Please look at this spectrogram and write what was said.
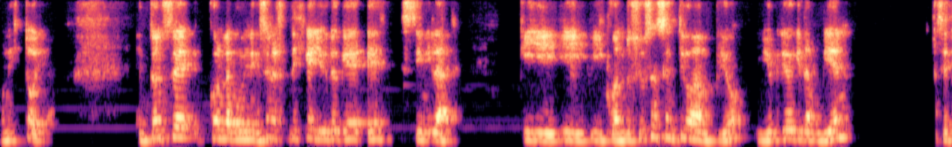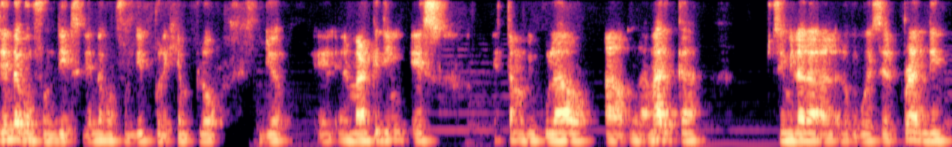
una historia. Entonces, con la comunicación estratégica yo creo que es similar. Y, cuando se usa en sentido amplio, yo creo que también se tiende a confundir. Se tiende a confundir, por ejemplo, yo, el, marketing es, estamos vinculados a una marca, similar a, lo que puede ser branding.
